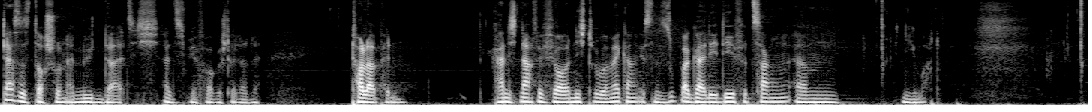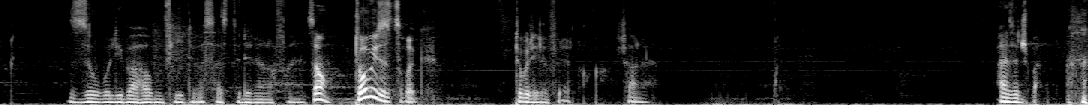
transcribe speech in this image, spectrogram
das ist doch schon ermüdender, als ich, als ich mir vorgestellt hatte. Toller Pin. Kann ich nach wie vor nicht drüber meckern. Ist eine super geile Idee für Zangen. Ähm, nie gemacht. So, lieber Haubenfeed, was hast du denn da noch fallen? So, Tobi ist zurück. Tobi telefoniert noch. Schade. Also entspannt.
